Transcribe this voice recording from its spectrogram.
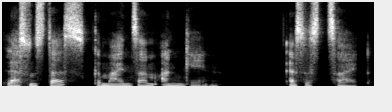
Lass uns das gemeinsam angehen. Es ist Zeit.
